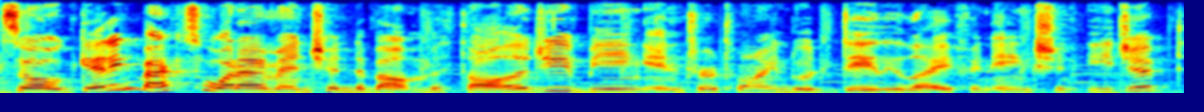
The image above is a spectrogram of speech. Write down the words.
So, getting back to what I mentioned about mythology being intertwined with daily life in ancient Egypt,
